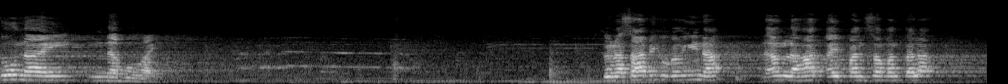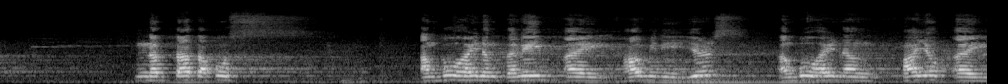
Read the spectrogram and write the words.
tunay na buhay. So nasabi ko kanina, na ang lahat ay pansamantala. Nagtatapos. Ang buhay ng tanim ay how many years? Ang buhay ng hayop ay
